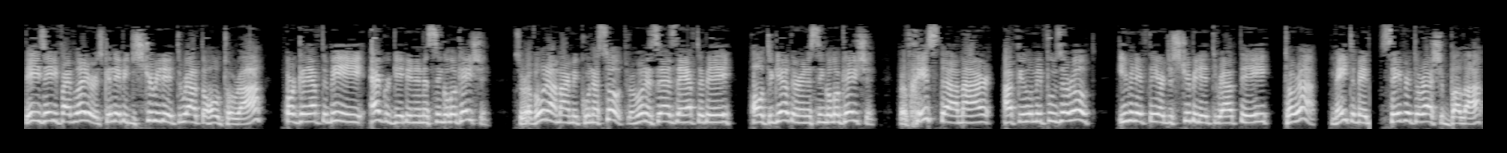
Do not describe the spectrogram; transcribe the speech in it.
These 85 letters, can they be distributed throughout the whole Torah? or can they have to be aggregated in a single location. So Rav Huna Amar Mikunasot. Rav Huna says they have to be all together in a single location. Rav Chisda Amar Afilu Mifuzarot. Even if they are distributed throughout the Torah. Meitave Sefer Torah Shabala.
